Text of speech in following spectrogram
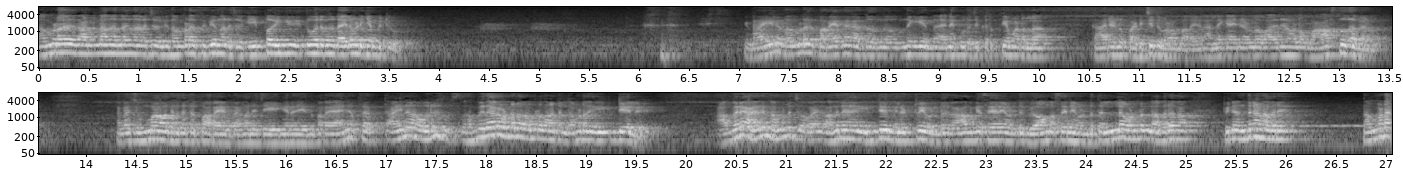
നമ്മുടെ നാട്ടിലാണെന്ന് തന്നെ നോക്കി നമ്മുടെ സ്ഥിതി എന്നാലോചിച്ച് നോക്കി ഇപ്പൊ ഇതുപോലെ ഇതുപോലെ ഡയലോഗ് അടിക്കാൻ പറ്റുമോ ഡയലോഗ് നമ്മൾ പറയുന്നതിനകത്ത് ഒന്ന് ഒന്നെങ്കിൽ അതിനെക്കുറിച്ച് കൃത്യമായിട്ടുള്ള കാര്യങ്ങൾ പഠിച്ചിട്ട് വേണം പറയാൻ. അല്ലെങ്കിൽ അതിനുള്ള അതിനുള്ള വാസ്തുത വേണം. അല്ല ചുമ്മാ വന്നിരുന്നിട്ട് പറയരുത് അങ്ങനെ ചെയ്യും ഇങ്ങനെ ചെയ്യുന്നു പറയാം. അതിന് അതിന് ഒരു സംവിധാനം ഉണ്ടല്ലോ നമ്മുടെ നാട്ടിൽ നമ്മുടെ ഇന്ത്യയിൽ അവരെ അതിന് നമ്മൾ അതിന് ഇന്ത്യൻ മിലിറ്ററി ഉണ്ട് നാവികസേനയുണ്ട് വ്യോമസേനയുണ്ട് ഇതെല്ലാം ഉണ്ടല്ലോ. അവരെ പിന്നെ എന്തിനാണ് അവർ? നമ്മുടെ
